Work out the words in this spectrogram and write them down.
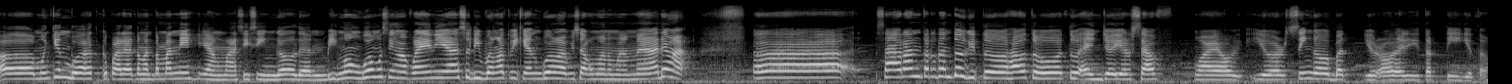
Eh, mungkin buat kepada teman-teman nih yang masih single dan bingung gue mesti ngapain ya sedih banget weekend gue nggak bisa ke mana-mana ada nggak eh saran tertentu gitu how to to enjoy yourself while you're single but you're already 30 gitu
